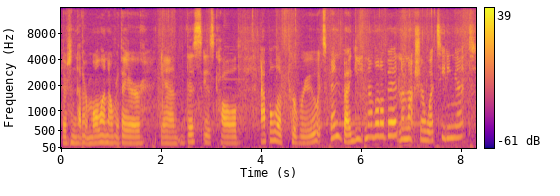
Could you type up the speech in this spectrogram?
There's another mullein over there and this is called apple of Peru. It's been bug eaten a little bit and I'm not sure what's eating it,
